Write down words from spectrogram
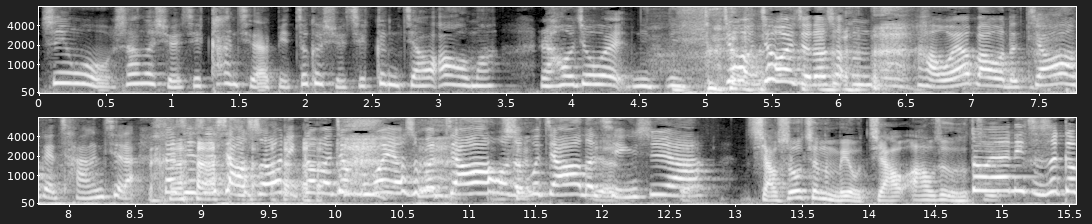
是因为我上个学期看起来比这个学期更骄傲吗？然后就会你你 就就会觉得说，嗯，好，我要把我的骄傲给藏起来。但其实小时候你根本就不会有什么骄傲或者不骄傲的情绪啊。小时候真的没有骄傲这个字。对啊，你只是跟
